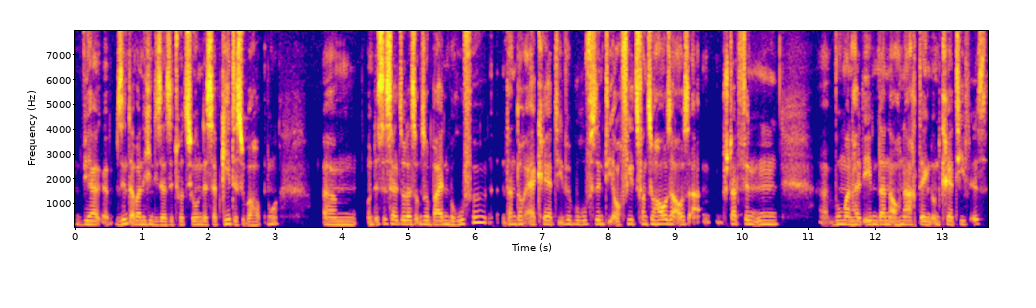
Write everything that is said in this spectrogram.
Wir äh, sind aber nicht in dieser Situation, deshalb geht es überhaupt nur. Ähm, und es ist halt so, dass unsere beiden Berufe dann doch eher kreative Berufe sind, die auch viel von zu Hause aus äh, stattfinden, äh, wo man halt eben dann auch nachdenkt und kreativ ist.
